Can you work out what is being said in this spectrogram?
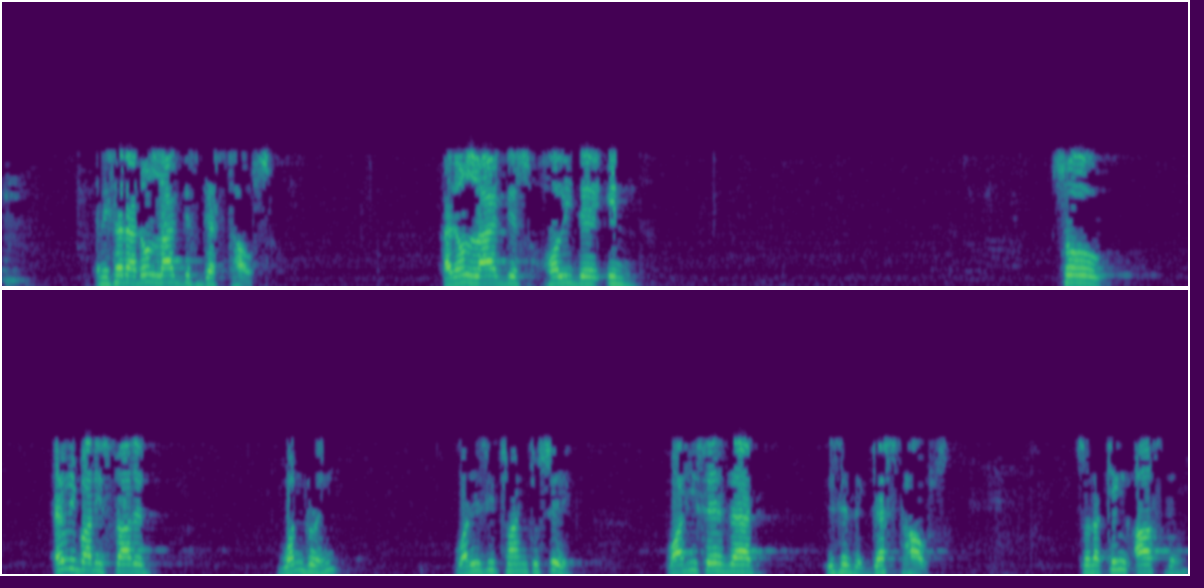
and he said, I don't like this guest house. I don't like this Holiday Inn. So everybody started wondering, what is he trying to say? Why he says that this is a guest house? So the king asked him,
